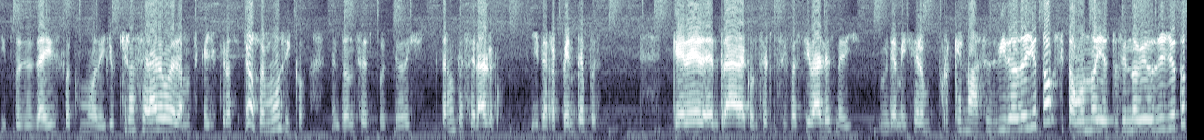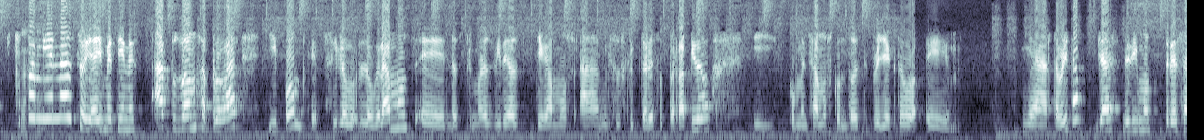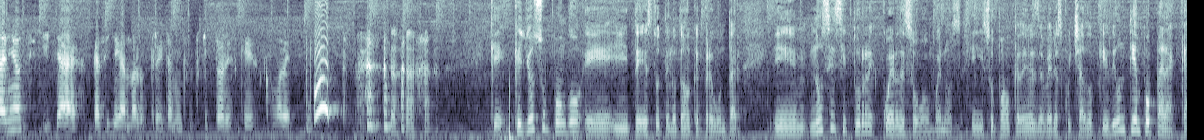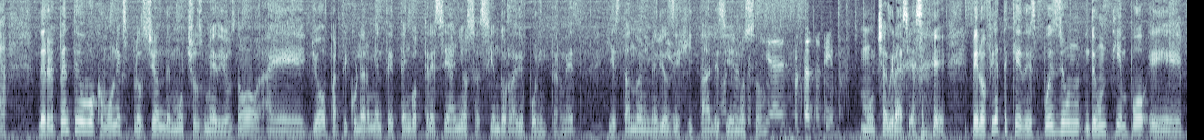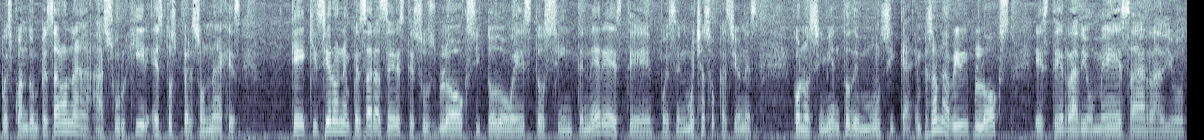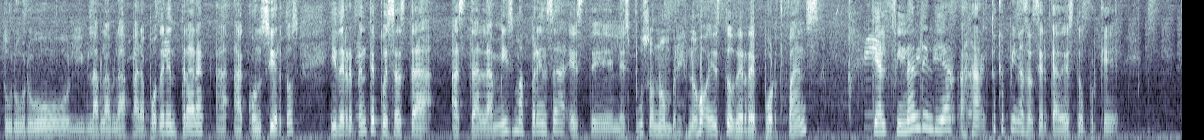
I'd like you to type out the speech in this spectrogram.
y pues desde ahí fue como de yo quiero hacer algo de la música, yo quiero hacer, yo soy músico, entonces pues yo dije, tengo que hacer algo y de repente pues querer entrar a conciertos y festivales me dije, un día me dijeron, ¿por qué no haces videos de YouTube? Si todo el mundo ya está haciendo videos de YouTube, tú también hazlo. Y ahí me tienes, ah, pues vamos a probar. Y pum, que si lo logramos, eh, los primeros videos llegamos a mil suscriptores súper rápido y comenzamos con todo este proyecto. Eh, ya hasta ahorita, ya le dimos tres años y ya casi llegando a los 30 mil suscriptores, que es como de, ¿what? que, que yo supongo, eh, y te, esto te lo tengo que preguntar, eh, no sé si tú recuerdes, o bueno, sí, supongo que debes de haber escuchado, que de un tiempo para acá, de repente hubo como una explosión de muchos medios, ¿no? Eh, yo particularmente tengo 13 años haciendo radio por internet y estando en medios digitales y en eso. Por tanto tiempo. Muchas gracias. Pero fíjate que después de un, de un tiempo, eh, pues cuando empezaron a, a, surgir estos personajes que quisieron empezar a hacer este sus blogs y todo esto sin tener este pues en muchas ocasiones conocimiento de música empezaron a abrir blogs este radio mesa radio tururú y bla bla bla para poder entrar a, conciertos y de repente pues hasta hasta la misma prensa este les puso nombre no esto de report fans que al final del día ajá tú qué opinas acerca de esto porque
